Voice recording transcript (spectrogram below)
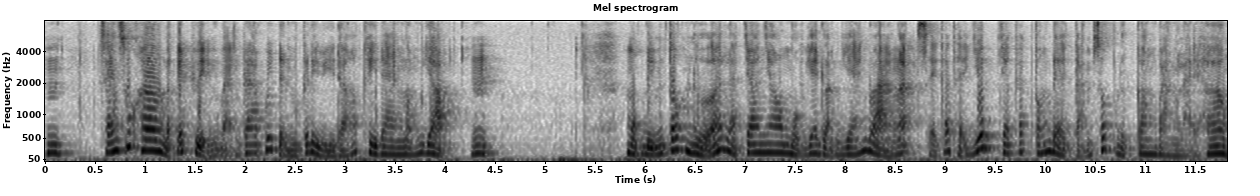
hmm. sáng suốt hơn là cái chuyện bạn ra quyết định một cái điều gì đó khi đang nóng giận hmm. một điểm tốt nữa là cho nhau một giai đoạn gián đoạn á, sẽ có thể giúp cho các vấn đề cảm xúc được cân bằng lại hơn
